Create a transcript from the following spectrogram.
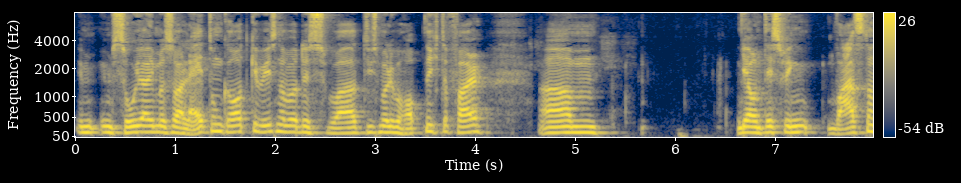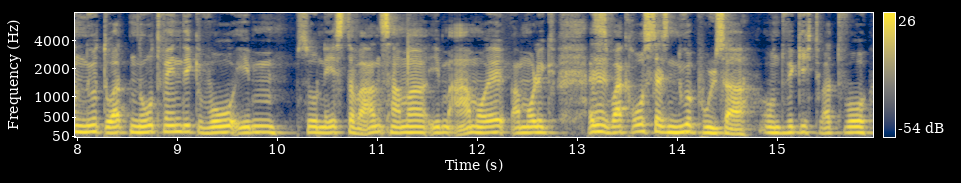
im, im Soja immer so ein Leitunkraut gewesen, aber das war diesmal überhaupt nicht der Fall. Ähm, ja, und deswegen war es dann nur dort notwendig, wo eben so Nester waren, haben wir eben einmal, einmalig, also es war großteils nur Pulsar und wirklich dort, wo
